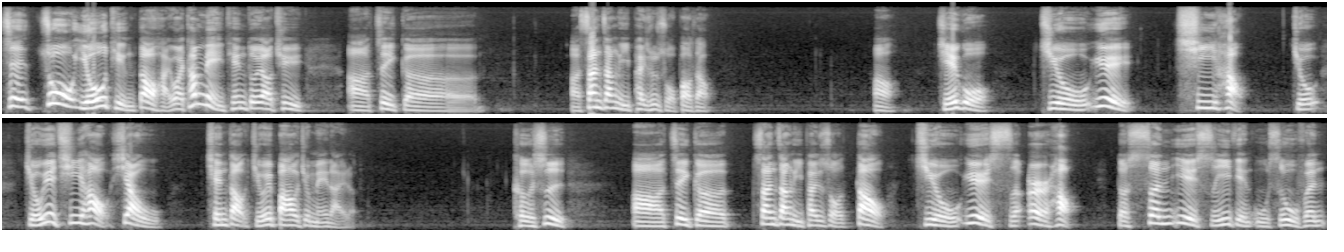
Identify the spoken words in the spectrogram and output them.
这坐游艇到海外，他每天都要去啊，这个啊三张犁派出所报到，啊，结果九月七号九九月七号下午签到，九月八号就没来了。可是啊，这个三张犁派出所到九月十二号。的深夜十一点五十五分，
